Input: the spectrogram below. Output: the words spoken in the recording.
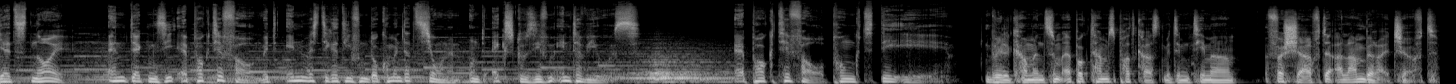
Jetzt neu. Entdecken Sie Epoch TV mit investigativen Dokumentationen und exklusiven Interviews. EpochTV.de Willkommen zum Epoch Times Podcast mit dem Thema Verschärfte Alarmbereitschaft.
